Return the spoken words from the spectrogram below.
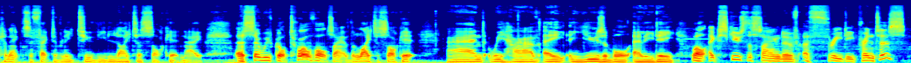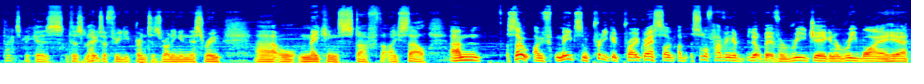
connects effectively to the lighter socket now. Uh, so we've got 12 volts out of the lighter socket and we have a, usable LED. Well, excuse the sound of a 3D printers. That's because there's loads of 3D printers running in this room, uh, or making stuff that I sell. Um, so I've made some pretty good progress. I'm, I'm, sort of having a little bit of a rejig and a rewire here.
